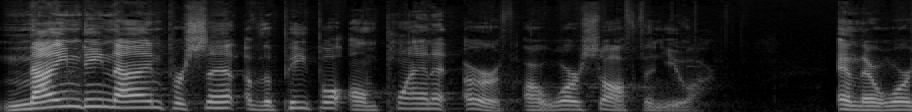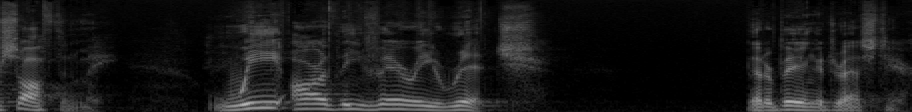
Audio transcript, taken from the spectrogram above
99% of the people on planet Earth are worse off than you are, and they're worse off than me. We are the very rich that are being addressed here.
